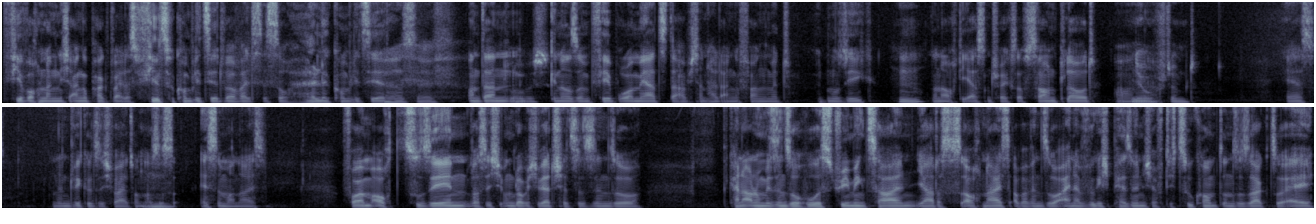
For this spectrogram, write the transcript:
vier Wochen lang nicht angepackt, weil das viel zu kompliziert war, weil es ist so Hölle kompliziert. ja, safe. Und dann, genau so im Februar, März, da habe ich dann halt angefangen mit, mit Musik. Mhm. Dann auch die ersten Tracks auf Soundcloud. Und Jo, äh, stimmt. yes, und entwickelt sich weiter. Und das Mhm. ist, ist immer nice. Vor allem auch zu sehen, was ich unglaublich wertschätze, sind so, keine Ahnung, mir sind so hohe Streaming-Zahlen, ja, das ist auch nice, aber wenn so einer wirklich persönlich auf dich zukommt und so sagt, so, ey,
